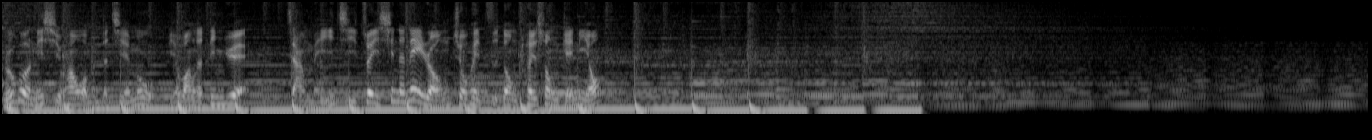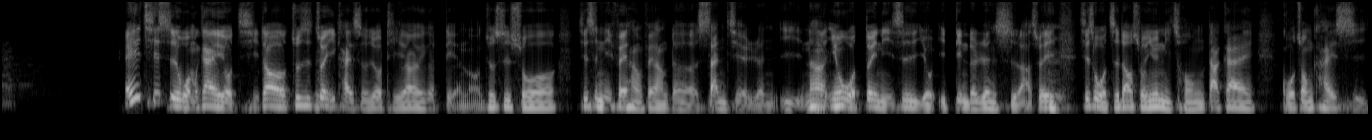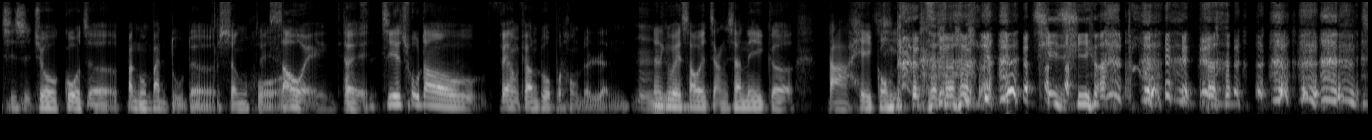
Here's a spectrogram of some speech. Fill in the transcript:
如果你喜欢我们的节目，别忘了订阅，这样每一集最新的内容就会自动推送给你哦。哎，其实我们刚才有提到，就是最一开始就提到一个点哦，嗯、就是说，其实你非常非常的善解人意。嗯、那因为我对你是有一定的认识啦，所以其实我知道说，因为你从大概国中开始，其实就过着半工半读的生活，稍微对接触到非常非常多不同的人。嗯，那你可不可以稍微讲一下那个打黑工的契 机吗？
